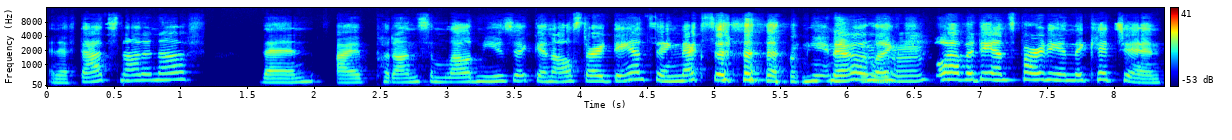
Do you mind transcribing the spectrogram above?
And if that's not enough, then I put on some loud music and I'll start dancing next to them, you know, mm-hmm. like we'll have a dance party in the kitchen.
